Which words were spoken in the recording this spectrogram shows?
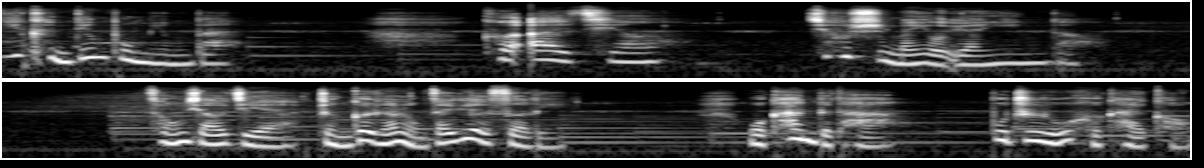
你肯定不明白，可爱情就是没有原因的。丛小姐整个人拢在月色里，我看着她，不知如何开口。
